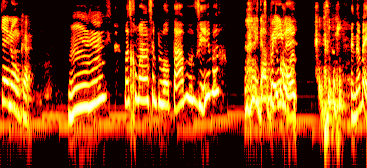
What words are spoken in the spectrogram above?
Quem nunca? Uhum. Mas como ela sempre voltava viva, Ainda bem, né? Ainda bem.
